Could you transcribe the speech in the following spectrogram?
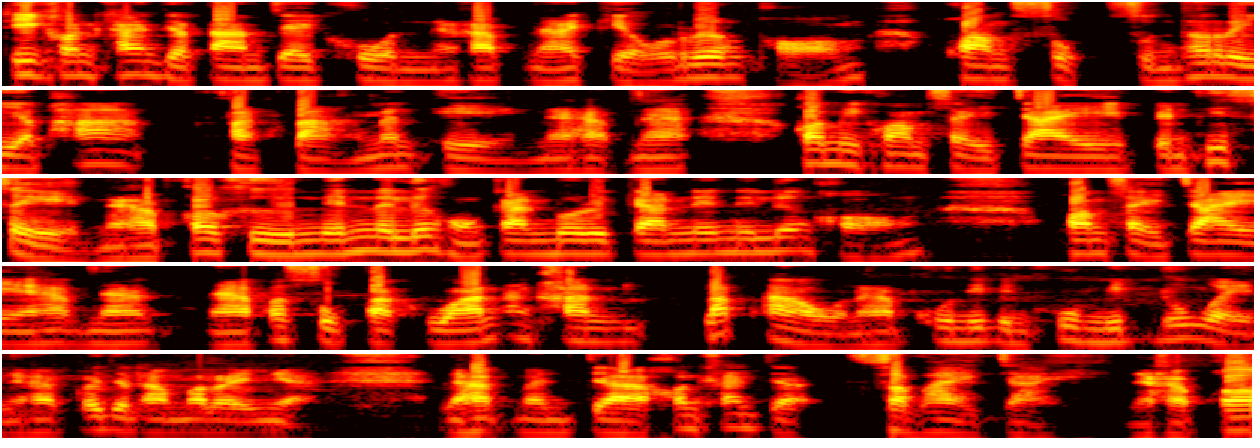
ที่ค่อนข้างจะตามใจคนนะครับนะเกี่ยวเรื่องของความสุขสุนทรียภาพต่างๆ นั่นเองนะครับนะก็มีความใส่ใจเป็นพิเศษนะครับ ก็คือเน้นในเรื่องของการบริการเน้นในเรื่องของความใส่ใจนะครับนะนะพระสุขปักหวานอังคารรับเอานะครับคู่นี้เป็นคู่มิตรด้วยนะครับ ก็จะทำอะไรเนี่ยนะครับ มันจะค่อนข้างจะสบายใจ นะครับ ก็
